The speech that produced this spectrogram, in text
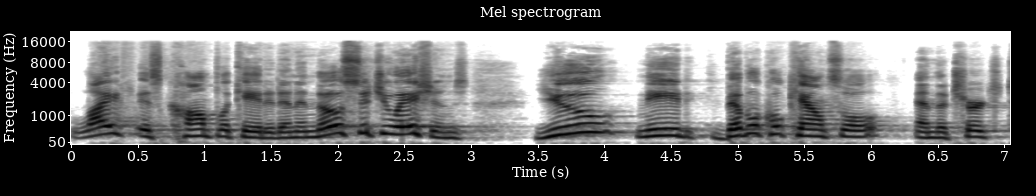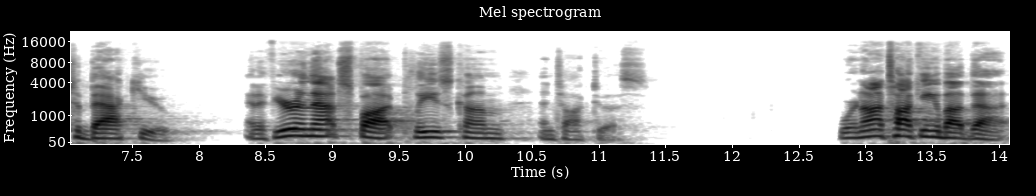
Life is complicated, and in those situations, you need biblical counsel and the church to back you. And if you're in that spot, please come and talk to us. We're not talking about that.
